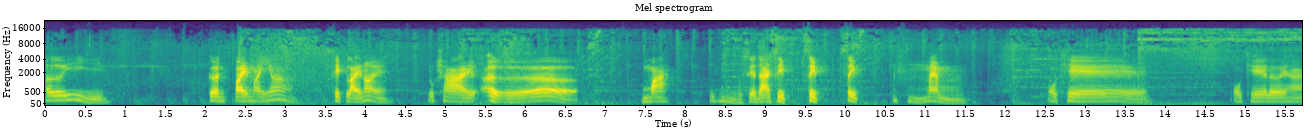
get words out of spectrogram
เอ้ย เกินไปไหมอะสิบไหลหน่อย ลูกชาย เออ มาโอ้โหเสียดายสิบสิบสิบแหม่ม โอเค โอเคเลยฮะ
